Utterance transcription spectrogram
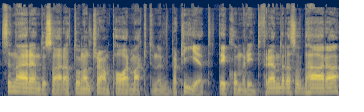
Sen är det ändå så här att Donald Trump har makten över partiet. Det kommer inte förändras av det här.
